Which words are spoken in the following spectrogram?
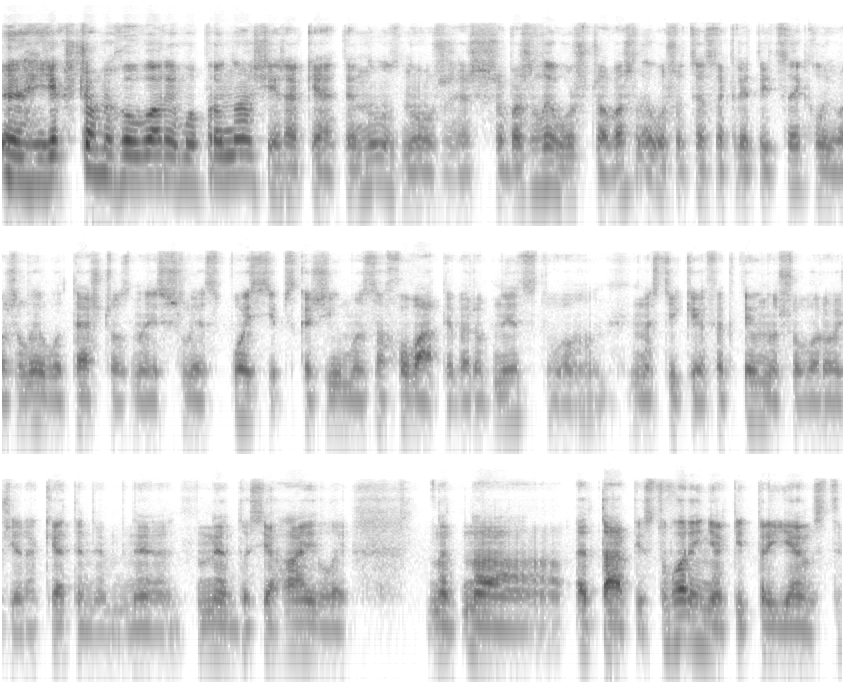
Е, Якщо ми говоримо про наші ракети, ну знову ж важливо, що? Важливо, що це закритий цикл, і важливо те, що знайшли спосіб, скажімо, заховати виробництво настільки ефективно, що ворожі ракети не, не, не досягали на, на етапі створення підприємств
